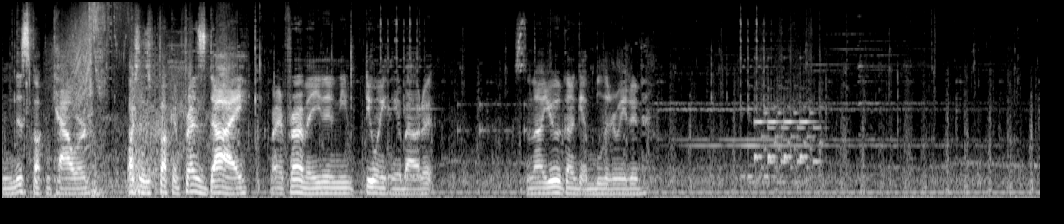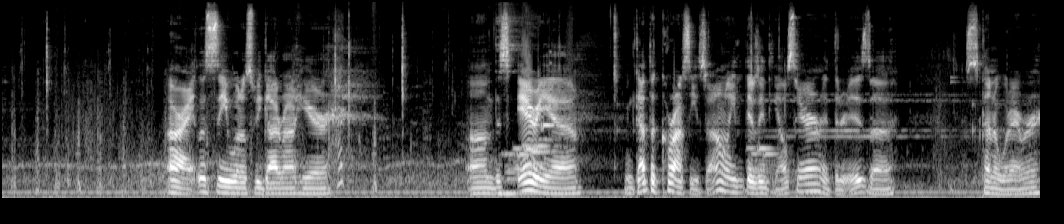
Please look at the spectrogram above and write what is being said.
And this fucking coward watching his fucking friends die right in front of him. He didn't even do anything about it. So now you're gonna get obliterated. Alright, let's see what else we got around here. Um, this area we got the crossy, so I don't think there's anything else here. If there is, uh, it's kind of whatever.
